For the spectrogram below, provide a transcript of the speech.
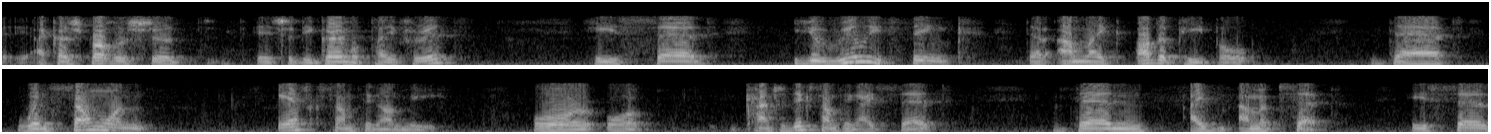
Akash Baruch should it should be going to pay for it. He said, you really think that I'm like other people that when someone asks something on me or or contradicts something I said, then I, I'm upset. He says,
